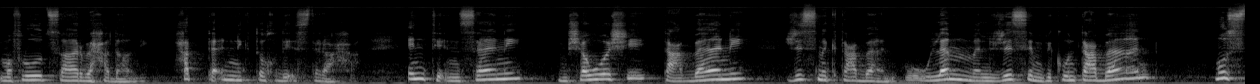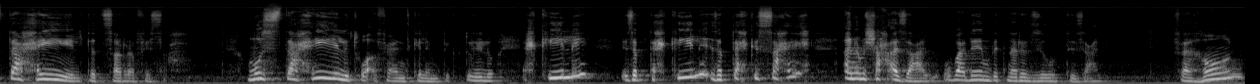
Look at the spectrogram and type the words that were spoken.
مفروض صار بحضانة حتى إنك تاخدي استراحة. انت إنسانة مشوشة تعبانة جسمك تعبان. ولما الجسم بيكون تعبان مستحيل تتصرفي صح. مستحيل توقفي عند كلمتك. بتقولي له احكي لي إذا بتحكي لي إذا بتحكي الصحيح أنا مش رح أزعل. وبعدين بتنرفزي وبتزعلي. فهون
